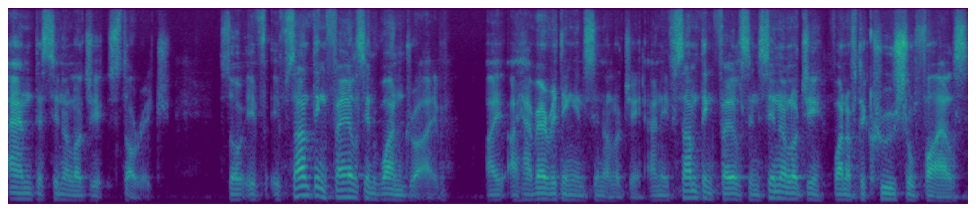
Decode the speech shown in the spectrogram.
and the Synology storage. So if, if something fails in OneDrive, I, I have everything in Synology. And if something fails in Synology, one of the crucial files,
